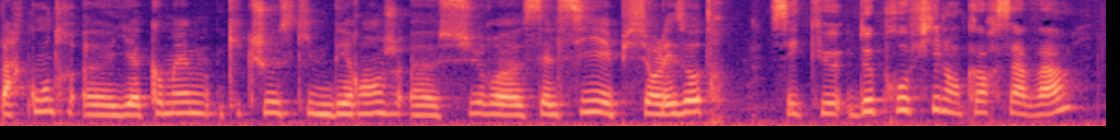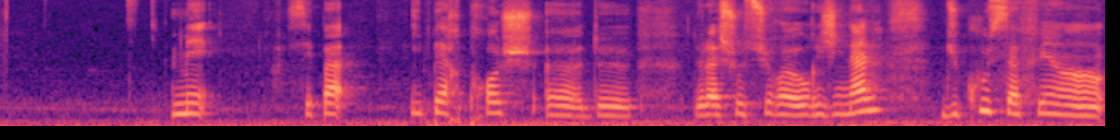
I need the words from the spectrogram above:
par contre il y a quand même quelque chose qui me dérange sur celle-ci et puis sur les autres. C'est que de profil encore ça va, mais c'est pas hyper proche de, de, la chaussure originale. Du coup ça fait un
